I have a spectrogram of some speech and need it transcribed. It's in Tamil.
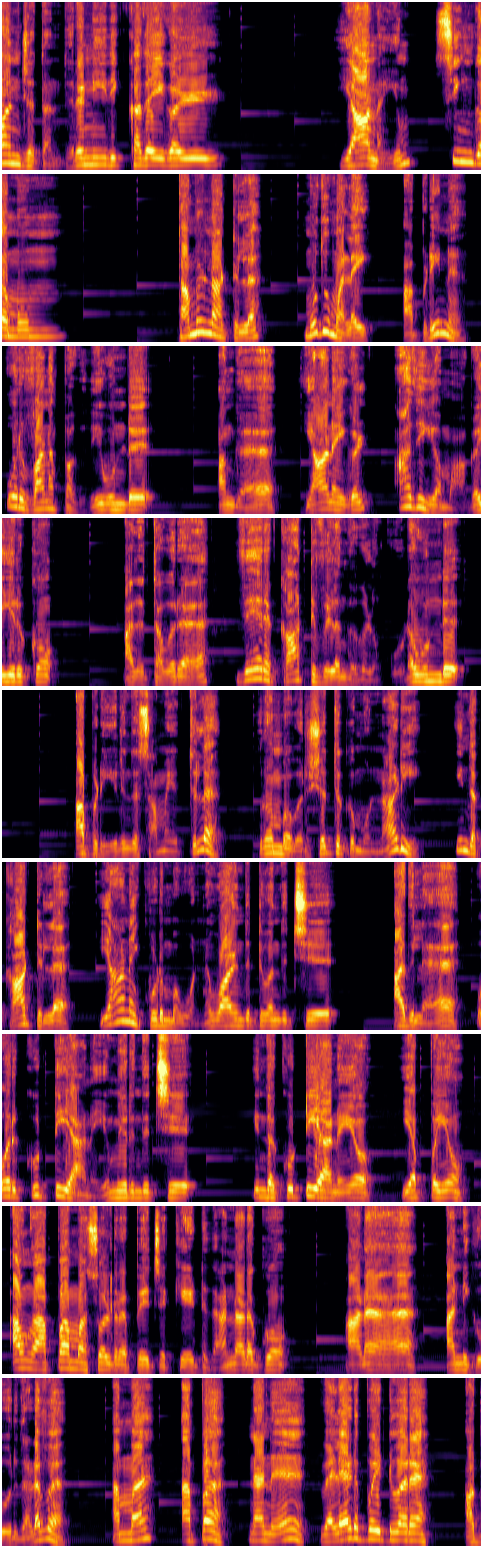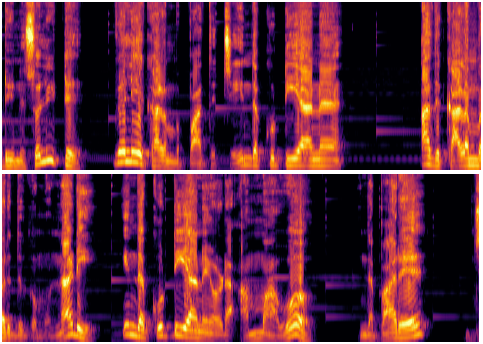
பஞ்சதந்திர நீதி கதைகள். யானையும் சிங்கமும். தமிழ்நாட்டுல முதுமலை அப்படின்னு ஒரு வனப்பகுதி உண்டு. அங்க யானைகள் அதிகமாக இருக்கும். அதை தவிர வேற காட்டு விலங்குகளும் கூட உண்டு. அப்படி இருந்த சமயத்துல ரொம்ப வருஷத்துக்கு முன்னாடி இந்த காட்டுல யானை குடும்பம் ஒண்ணு வாழ்ந்துட்டு வந்துச்சு. அதுல ஒரு குட்டி யானையும் இருந்துச்சு. இந்த குட்டி யானையோ எப்பையும் அவங்க அப்பா அம்மா சொல்ற பேச்ச கேட்டுதான் நடக்கும். ஆனா அன்னைக்கு ஒரு தடவை அம்மா அப்பா நானு விளையாட போயிட்டு வரேன் அப்படின்னு சொல்லிட்டு வெளியே கிளம்ப பார்த்துச்சு இந்த குட்டி யானை. அது கிளம்புறதுக்கு முன்னாடி இந்த குட்டி யானையோட அம்மாவோ இந்த பாரு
